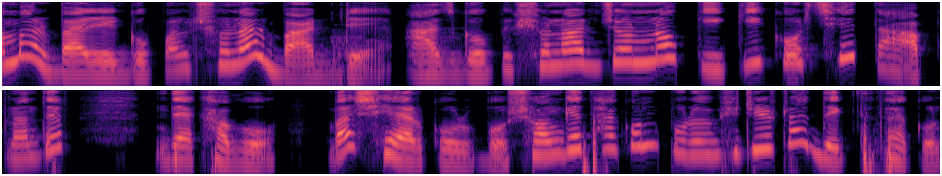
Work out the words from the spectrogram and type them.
আমার বাড়ির গোপাল সোনার বার্থডে। আজ গোপী সোনার জন্য কি কি করছি তা আপনাদের দেখাবো বা শেয়ার করব। সঙ্গে থাকুন, পুরো ভিডিওটা দেখতে থাকুন।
